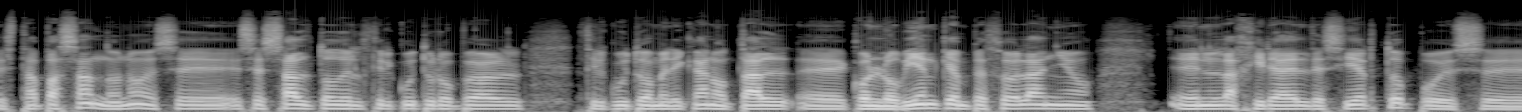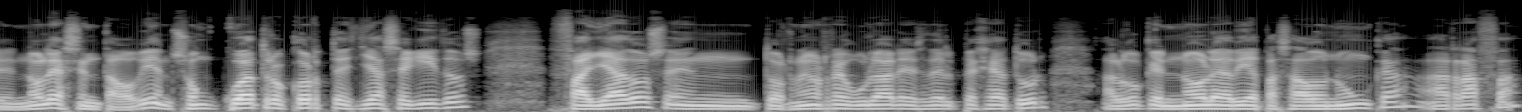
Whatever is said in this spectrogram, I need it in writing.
está pasando, ¿no? Ese, ese salto del circuito europeo al circuito americano, tal, con lo bien que empezó el año en la gira del desierto, pues eh, no le ha sentado bien. Son cuatro cortes ya seguidos, fallados en torneos regulares del PGA Tour, algo que no le había pasado nunca a Rafa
